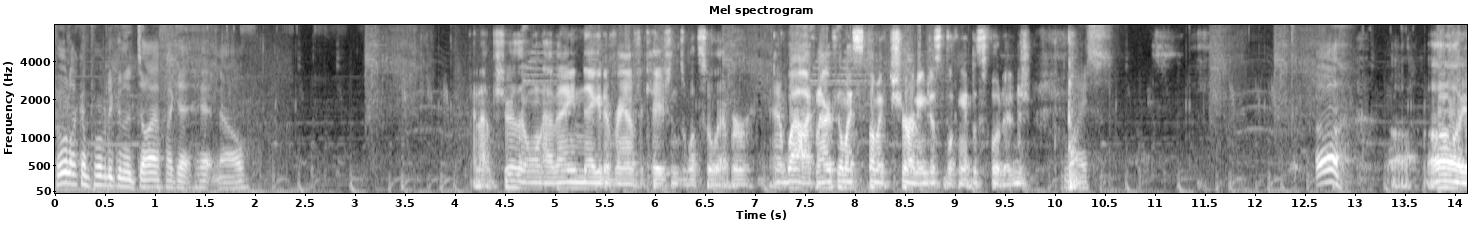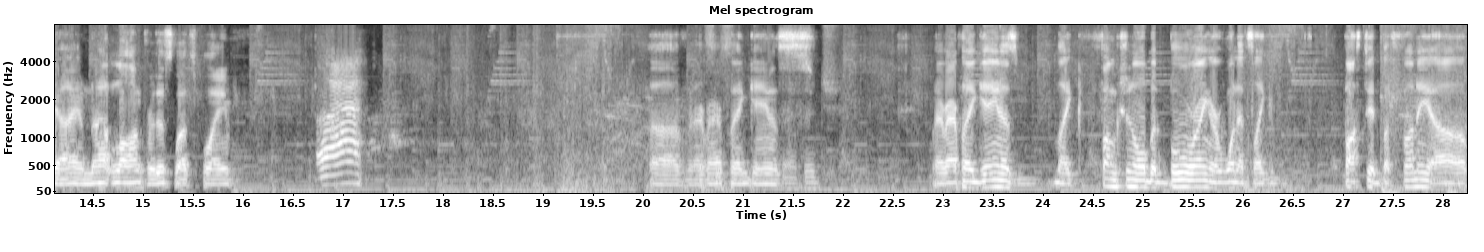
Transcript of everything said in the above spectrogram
Feel like I'm probably gonna die if I get hit now. And I'm sure that won't have any negative ramifications whatsoever. And wow, I can already feel my stomach churning just looking at this footage. Nice. Oh, Oh, oh yeah, I am not long for this let's play. Ah. Uh, whenever I play a game that's whenever I play a game that's like functional but boring, or one that's like busted but funny, uh,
